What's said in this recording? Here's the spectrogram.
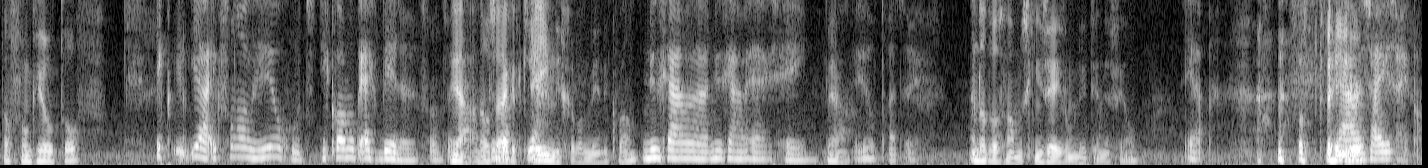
Dat vond ik heel tof. ik, ja, ik vond dat heel goed. Die kwam ook echt binnen, vond ik. Ja, dat was Toen eigenlijk het ik, ja, enige wat binnenkwam. Nu gaan, we, nu gaan we ergens heen. Ja. Heel prettig. En dat was dan misschien zeven minuten in de film. Ja. Van twee ja, uur. zij, zij kan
